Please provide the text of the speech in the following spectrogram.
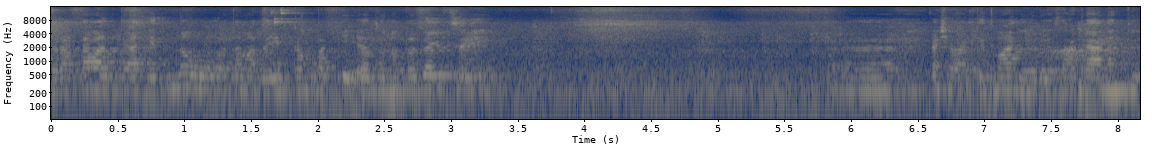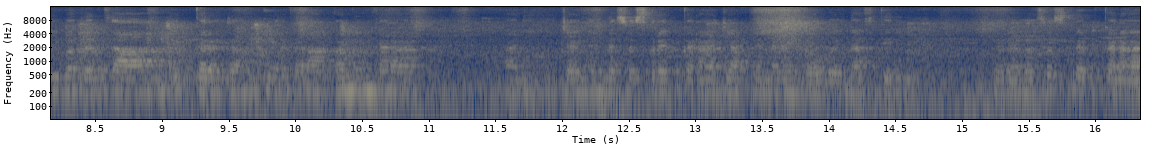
तर आता वाजले आहेत नऊ आता माझं एक काम बाकी आहे, अजून आता जायचं आहे तर अं, कशा वाटतात माझे व्हिडिओ सांगा नक्की बघत जा लाईक करत जा शेअर करा कमेंट करा. आणि चॅनलला सबस्क्राईब करा जे आपल्या नवीन भाऊ बहीण असतील तर सबस्क्राईब करा.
